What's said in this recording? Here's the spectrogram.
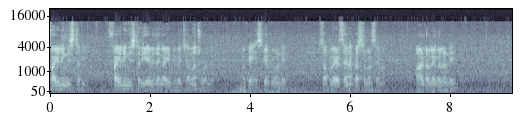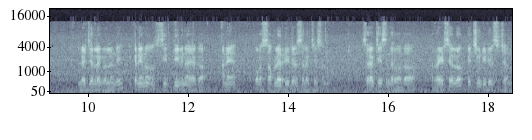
ఫైలింగ్ హిస్టరీ ఫైలింగ్ హిస్టరీ ఏ విధంగా ఐడెంటిఫై చేయాలనో చూడండి. ఓకే ఎస్కేప్ ఇవ్వండి. సప్లయర్స్ అయినా కస్టమర్స్ అయినా. ఆల్టర్లోకి వెళ్ళండి. లెడ్జర్లోకి వెళ్ళండి. ఇక నేను సిద్ధి వినాయక అనే ఒక సప్లయర్ డీటెయిల్స్ సెలెక్ట్ చేశాను. సెలెక్ట్ చేసిన తర్వాత రైట్ సైడ్లో పెచ్చింగ్ డీటెయిల్స్ ఇచ్చాను.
